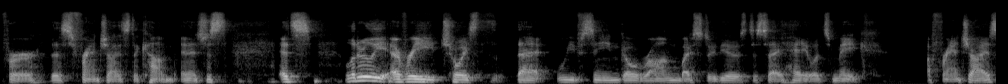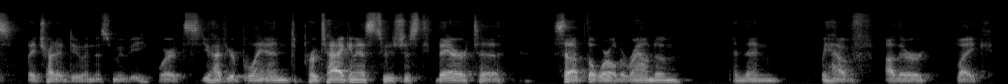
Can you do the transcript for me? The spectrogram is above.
for this franchise to come. And it's just it's literally every choice that we've seen go wrong by studios to say, hey, let's make a franchise they try to do in this movie where it's you have your bland protagonist who's just there to set up the world around them. and then we have other like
